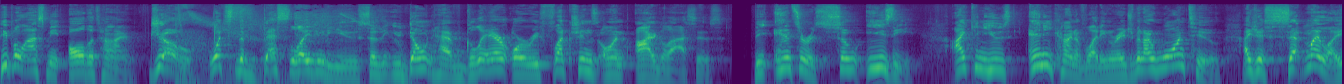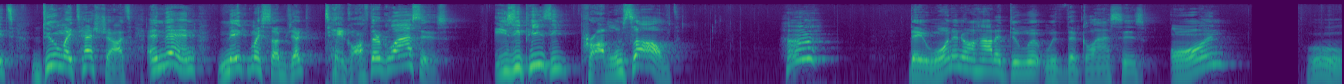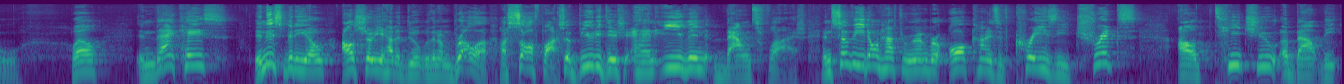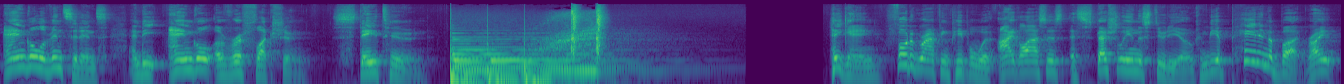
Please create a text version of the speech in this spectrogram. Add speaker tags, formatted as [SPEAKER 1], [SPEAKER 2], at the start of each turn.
[SPEAKER 1] People ask me all the time, Joe, what's the best lighting to use so that you don't have glare or reflections on eyeglasses? The answer is so easy. I can use any kind of lighting arrangement I want to. I just set my lights, do my test shots, and then make my subject take off their glasses. Easy peasy, problem solved. Huh? They want to know how to do it with the glasses on? Ooh. Well, in that case, in this video, I'll show you how to do it with an umbrella, a softbox, a beauty dish, and even bounce flash. And so that you don't have to remember all kinds of crazy tricks, I'll teach you about the angle of incidence and the angle of reflection. Stay tuned. Hey gang, photographing people with eyeglasses, especially in the studio, can be a pain in the butt, right?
